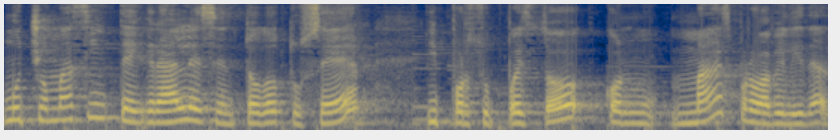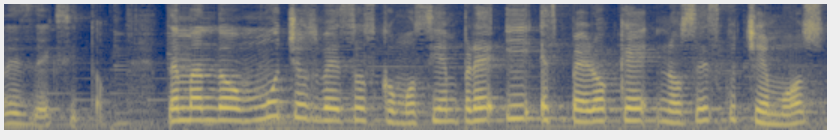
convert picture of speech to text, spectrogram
mucho más integrales en todo tu ser y por supuesto con más probabilidades de éxito. Te mando muchos besos como siempre y espero que nos escuchemos,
